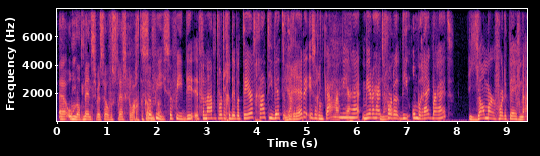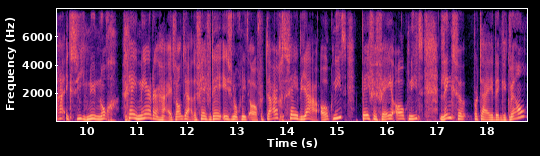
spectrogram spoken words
eh omdat mensen met zoveel stressklachten komen. Sophie, Sophie die- vanavond wordt er gedebatteerd. Gaat die wet het Ja. redden? Is er een Kamermeerderheid Nou. voor de, die onbereikbaarheid? Jammer voor de PvdA, ik zie nu nog geen meerderheid. Want ja, de VVD is nog niet overtuigd. CDA ook niet. PVV ook niet. Linkse partijen denk ik wel.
